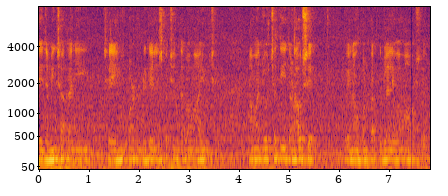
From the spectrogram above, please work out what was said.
જે જમીન શાખાની છે, એનું પણ ડિટેલ ઇન્સ્પેક્શન કરવામાં આવ્યું છે. આમાં જો ક્ષતિ જણાવશે, તો એના ઉપર પર પગલાં લેવામાં આવશે.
